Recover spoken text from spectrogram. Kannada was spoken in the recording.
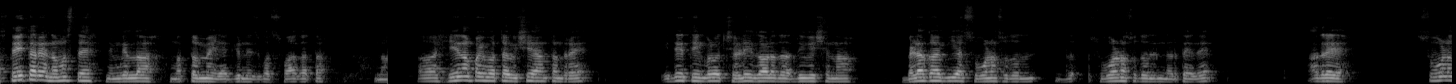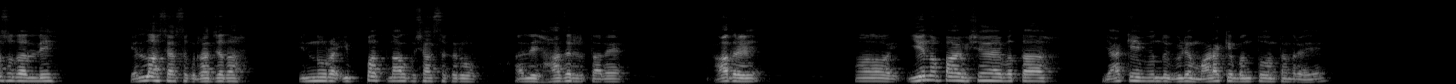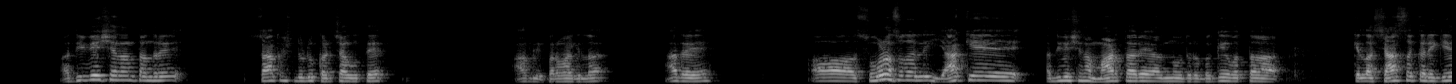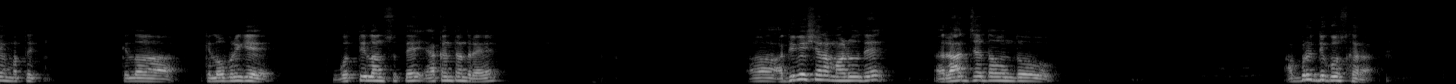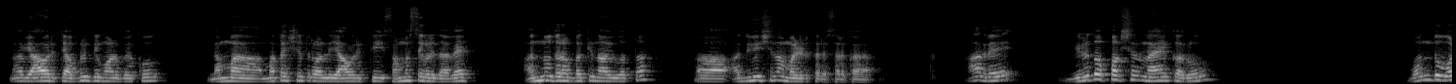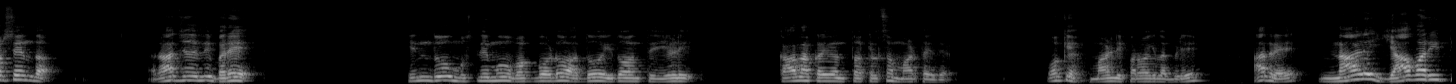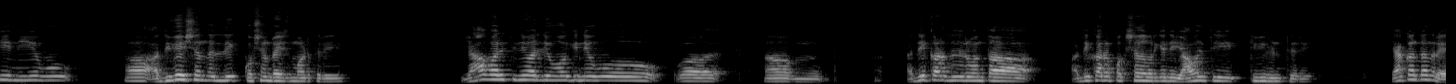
ಸ್ನೇಹಿತರೆ, ನಮಸ್ತೆ. ನಿಮಗೆಲ್ಲ ಮತ್ತೊಮ್ಮೆ ಯಾದಗಿರಿ ನ್ಯೂಸ್ಗೆ ಸ್ವಾಗತ. ಏನಪ್ಪ ಇವತ್ತು ವಿಷಯ ಅಂತಂದರೆ, ಇದೇ ತಿಂಗಳು ಚಳಿಗಾಲದ ಅಧಿವೇಶನ ಬೆಳಗಾವಿಯ ಸುವರ್ಣಸೌಧದಲ್ಲಿ ಸುವರ್ಣಸೌಧದಲ್ಲಿ ನಡೀತಾ ಇದೆ. ಆದರೆ, ಸುವರ್ಣಸೌಧದಲ್ಲಿ ಎಲ್ಲ ಶಾಸಕರು ರಾಜ್ಯದ ಇನ್ನೂರ ಇಪ್ಪತ್ನಾಲ್ಕು ಶಾಸಕರು ಅಲ್ಲಿ ಹಾಜರಿರ್ತಾರೆ. ಆದರೆ ಏನಪ್ಪ ವಿಷಯ ಇವತ್ತ? ಯಾಕೆ ಈ ಒಂದು ವಿಡಿಯೋ ಮಾಡೋಕ್ಕೆ ಬಂತು ಅಂತಂದರೆ ಅಧಿವೇಶನ ಅಂತಂದರೆ ಸಾಕಷ್ಟು ದುಡ್ಡು ಖರ್ಚಾಗುತ್ತೆ. ಆಗಲಿ, ಪರವಾಗಿಲ್ಲ. ಆದರೆ ಸುವರ್ಣಸೌಧದಲ್ಲಿ ಯಾಕೆ ಅಧಿವೇಶನ ಮಾಡ್ತಾರೆ ಅನ್ನೋದ್ರ ಬಗ್ಗೆ ಇವತ್ತ ಕೆಲ ಶಾಸಕರಿಗೆ ಮತ್ತು ಕೆಲ ಕೆಲವೊಬ್ಬರಿಗೆ ಗೊತ್ತಿಲ್ಲ ಅನಿಸುತ್ತೆ. ಯಾಕಂತಂದರೆ ಅಧಿವೇಶನ ಮಾಡುವುದೇ ರಾಜ್ಯದ ಒಂದು ಅಭಿವೃದ್ಧಿಗೋಸ್ಕರ. ನಾವು ಯಾವ ರೀತಿ ಅಭಿವೃದ್ಧಿ ಮಾಡಬೇಕು, ನಮ್ಮ ಮತಕ್ಷೇತ್ರಗಳಲ್ಲಿ ಯಾವ ರೀತಿ ಸಮಸ್ಯೆಗಳಿದ್ದಾವೆ ಅನ್ನೋದರ ಬಗ್ಗೆ ನಾವು ಇವತ್ತು ಅಧಿವೇಶನ ಮಾಡಿರ್ತಾರೆ ಸರ್ಕಾರ. ಆದರೆ ವಿರೋಧ ಪಕ್ಷದ ನಾಯಕರು ಒಂದು ವರ್ಷದಿಂದ ರಾಜ್ಯದಲ್ಲಿ ಬರೇ ಹಿಂದೂ, ಮುಸ್ಲಿಮು, ವಕ್ಬೋರ್ಡು, ಅದು, ಇದು ಅಂತ ಹೇಳಿ ಕಾಲ ಕಳೆಯುವಂಥ ಕೆಲಸ ಮಾಡ್ತಾ ಇದೆ. ಓಕೆ, ಮಾಡಲಿ, ಪರವಾಗಿಲ್ಲ ಬಿಡಿ. ಆದರೆ ನಾಳೆ ಯಾವ ರೀತಿ ನೀವು ಅಧಿವೇಶನದಲ್ಲಿ ಕ್ವಶನ್ ರೈಸ್ ಮಾಡ್ತೀರಿ? ಯಾವ ರೀತಿ ನೀವು ಅಲ್ಲಿ ಹೋಗಿ ನೀವು ಅಧಿಕಾರದಲ್ಲಿರುವಂಥ ಅಧಿಕಾರ ಪಕ್ಷದವರಿಗೆ ನೀವು ಯಾವ ರೀತಿ ಕಿವಿ ಹಿಂಡ್ತೀರಿ ಯಾಕಂತಂದರೆ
